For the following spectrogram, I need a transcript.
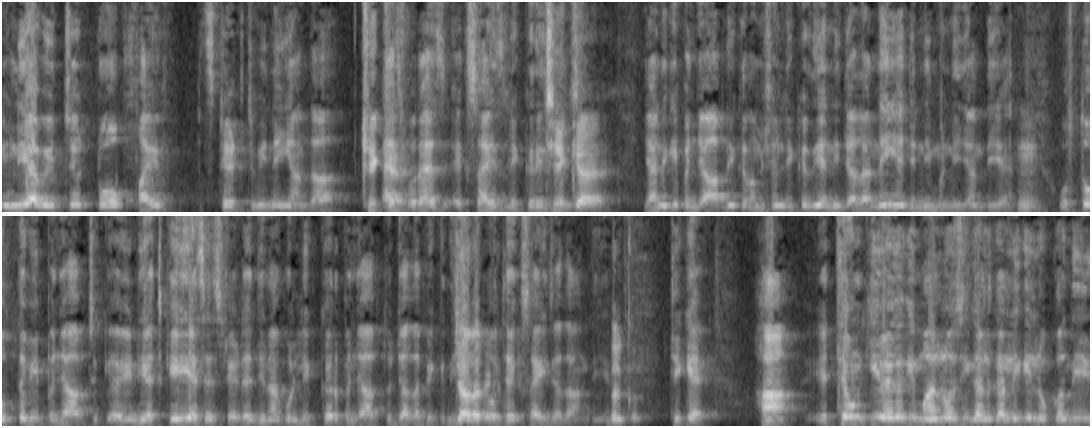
ਇੰਡੀਆ ਵਿੱਚ ਟੌਪ 5 ਸਟੇਟ 'ਚ ਵੀ ਨਹੀਂ ਆਂਦਾ। As far as excise liquor is ਠੀਕ ਹੈ। ਯਾਨੀ ਕਿ ਪੰਜਾਬ ਦੀ ਕੰਜ਼ੰਪਸ਼ਨ ਲਿਕਰ ਦੀ ਇੰਨੀ ਜ਼ਿਆਦਾ ਨਹੀਂ ਹੈ ਜਿੰਨੀ ਮੰਨੀ ਜਾਂਦੀ ਹੈ। ਉਸ ਤੋਂ ਉੱਤੇ ਵੀ ਪੰਜਾਬ 'ਚ ਇੰਡੀਆ 'ਚ ਕਈ ਐਸੇ ਸਟੇਟ ਹੈ ਜਿਨ੍ਹਾਂ ਕੋਲ ਲਿਕਰ ਪੰਜਾਬ ਤੋਂ ਜ਼ਿਆਦਾ ਵਿਕਦੀ ਹੈ ਉੱਥੇ। ਐਕਸਾਈਜ਼ ਜ਼ਿਆਦਾ ਆਂਦੀ ਹੈ। ਬਿਲਕੁਲ। ਠੀਕ ਹੈ? ਹਾਂ ਇੱਥੇ ਹੁਣ ਕੀ ਹੋਏਗਾ ਕਿ ਮੰਨ ਲਓ ਅਸੀਂ ਗੱਲ ਕਰ ਲਈ ਕਿ ਲੋਕਾਂ ਦੀ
